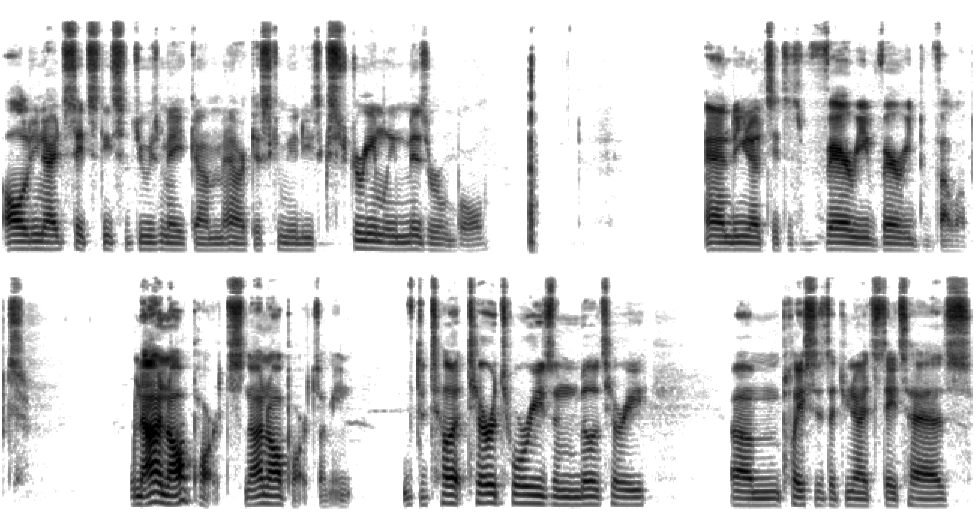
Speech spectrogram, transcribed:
all the United States needs to do is make um, anarchist communities extremely miserable. And the United States is very, very developed. Not in all parts. Not in all parts. I mean, with the ter territories and military um, places that the United States has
